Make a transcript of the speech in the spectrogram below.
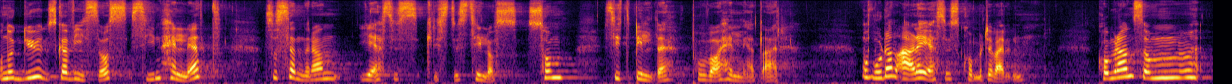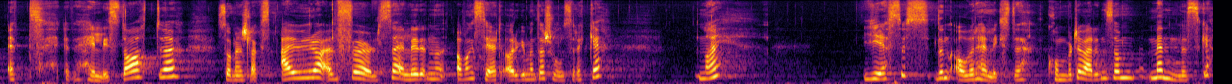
Og når Gud skal vise oss sin hellighet, så sender han Jesus Kristus til oss som sitt bilde på hva hellighet er. Og hvordan er det Jesus kommer til verden? Kommer han som et, et hellig statue, som en slags aura, en følelse eller en avansert argumentasjonsrekke? Nei. Jesus, den aller helligste, kommer til verden som menneske.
